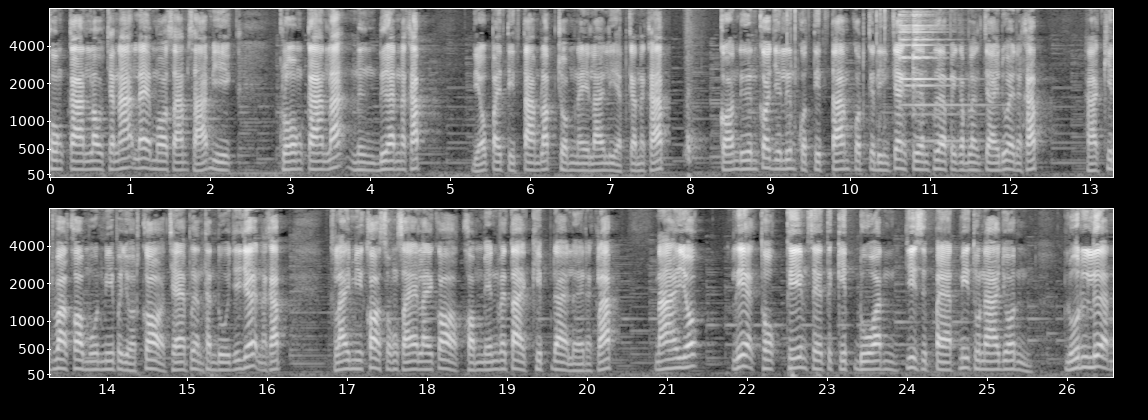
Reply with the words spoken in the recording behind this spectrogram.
โครงการเราชนะและม 33 อีก โครงการละ 1 เดือนนะครับ เดี๋ยวไปติดตามรับชมในรายละเอียดกันนะครับ ก่อนอื่นก็อย่าลืมกดติดตามกดกระดิ่งแจ้งเตือนเพื่อเป็นกำลังใจด้วยนะครับ หากคิดว่าข้อมูลมีประโยชน์ก็แชร์เพื่อนท่านดูเยอะๆนะครับ ใครมีข้อสงสัยอะไรก็คอมเมนต์ไว้ใต้คลิปได้เลยนะครับ นายกเรียกถกทีมเศรษฐกิจด่วน 28 มิถุนายนลุ้นเลื่อน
